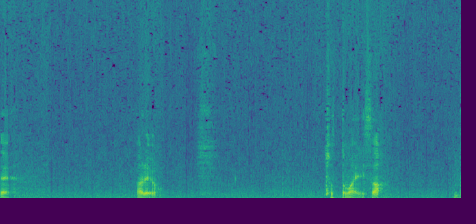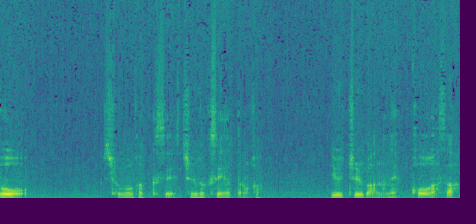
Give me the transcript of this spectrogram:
ねあれよ。ちょっと前にさ、某、小学生、中学生になったのか？?YouTuber のね、子がさ、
